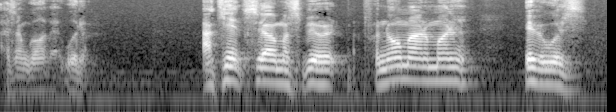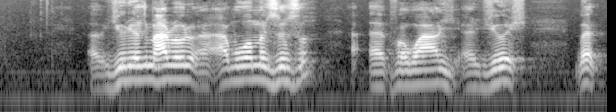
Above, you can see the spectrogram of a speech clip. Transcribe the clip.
I said, I'm going back with him. I can't sell my spirit for no amount of money. If it was uh, Judaism, I wrote, I wore mezuzah uh, for a while, uh, Jewish, but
